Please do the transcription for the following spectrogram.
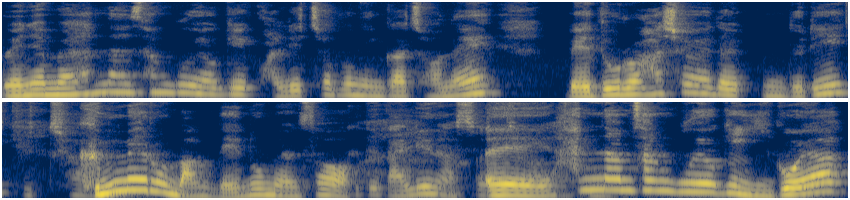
왜냐면 한남 3구역이 관리처분 인가 전에 매도를 하셔야 될 분들이 그쵸. 급매로 막 내놓으면서 그때 난리 났었죠. 예, 한남 3구역이 이거야?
